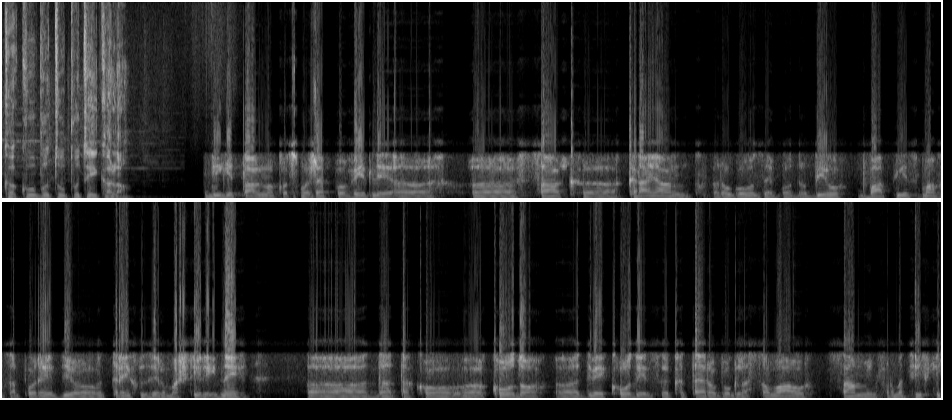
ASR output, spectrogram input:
Kako bo to potekalo? Digitalno, kot smo že povedali, uh, vsak uh, krajan rogoze bo dobil dva pisma v zaporedju treh oziroma štirih dneh, uh, da tako uh, kodo, uh, dve kodi, z katero bo glasoval. Sam informacijski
